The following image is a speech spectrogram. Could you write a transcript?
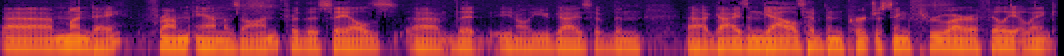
uh, Monday from Amazon for the sales uh, that you know you guys have been uh, guys and gals have been purchasing through our affiliate link,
